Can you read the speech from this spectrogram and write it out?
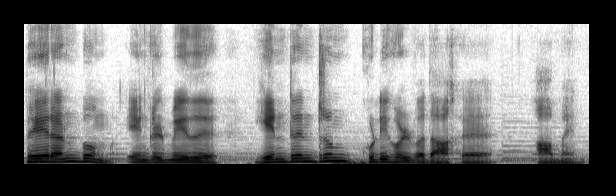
பேரன்பும் எங்கள் மீது என்றென்றும் குடிகொள்வதாக. ஆமென்.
